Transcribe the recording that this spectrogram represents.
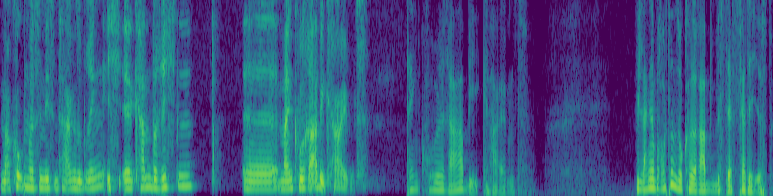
mal gucken, was die nächsten Tage so bringen. Ich äh, kann berichten, äh, mein Kohlrabi keimt. Dein Kohlrabi keimt. Wie lange braucht denn so Kohlrabi, bis der fertig ist?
